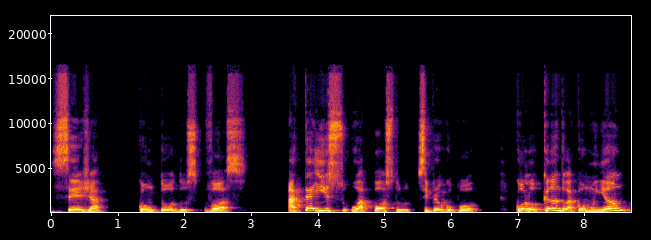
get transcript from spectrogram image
seja com todos vós. Até isso o apóstolo se preocupou, colocando a comunhão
